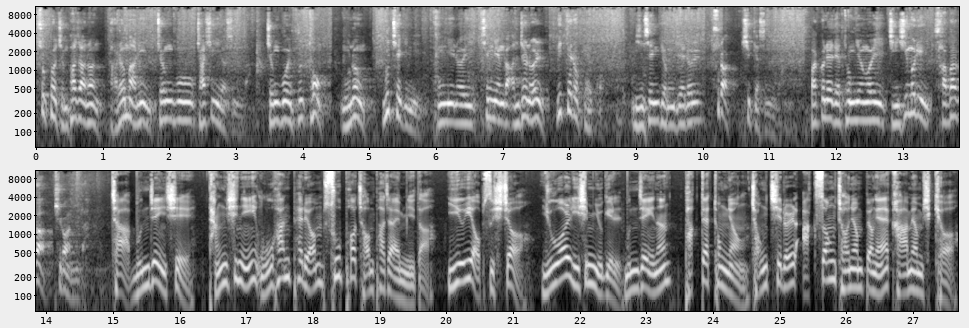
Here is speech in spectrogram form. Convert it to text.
수포 전파자는 다름 아닌 정부 자신이었습니다. 정부의 불통, 무능, 무책임이 국민의 생명과 안전을 위태롭게 했고 민생 경제를 추락시켰습니다. 박근혜 대통령의 진심 어린 사과가 필요합니다. 자, 문재인 씨. 당신이 우한 폐렴 슈퍼 전파자입니다. 이의 없으시죠? 6월 26일 문재인은 박 대통령 정치를 악성 전염병에 감염시켜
